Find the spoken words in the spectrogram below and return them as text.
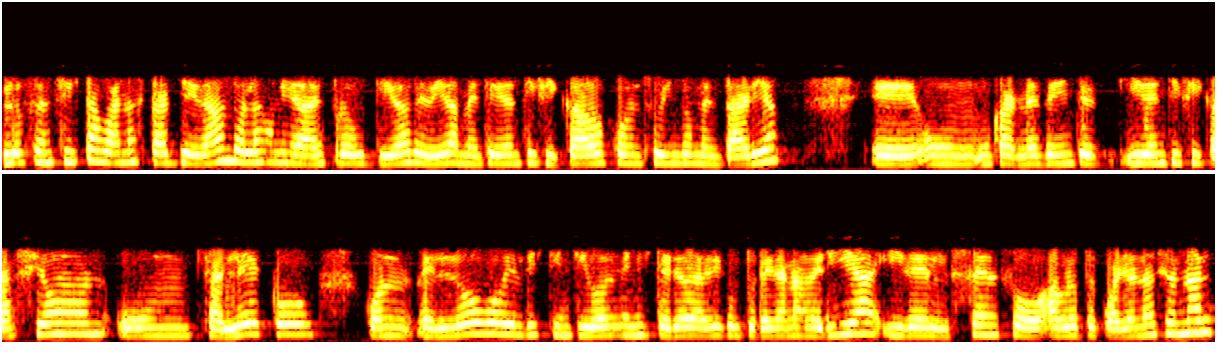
Los censistas van a estar llegando a las unidades productivas debidamente identificados con su indumentaria, eh, un, carnet de identificación, un chaleco con el logo y el distintivo del Ministerio de Agricultura y Ganadería y del Censo Agropecuario Nacional.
